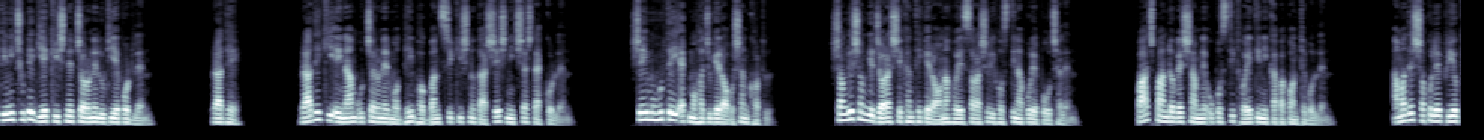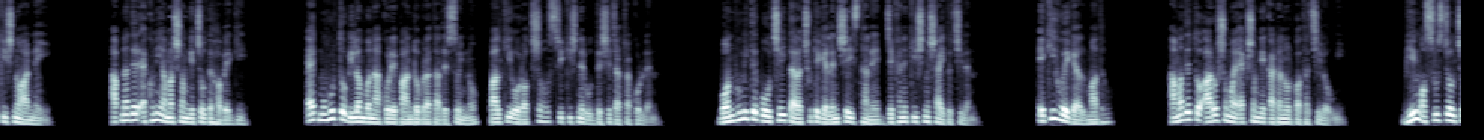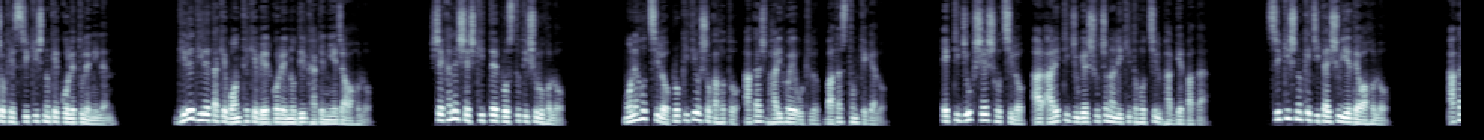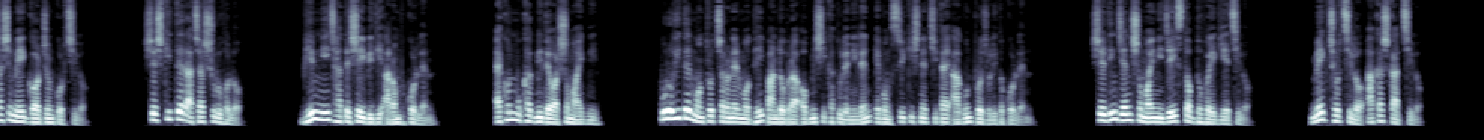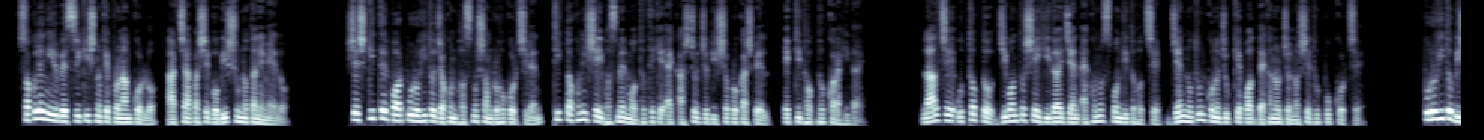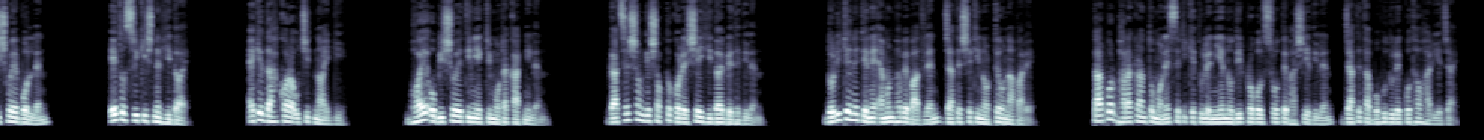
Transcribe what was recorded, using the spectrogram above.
তিনি ছুটে গিয়ে কৃষ্ণের চরণে লুটিয়ে পড়লেন। রাধে রাধে কি এই নাম উচ্চারণের মধ্যেই ভগবান শ্রীকৃষ্ণ তার শেষ নিঃশ্বাস ত্যাগ করলেন। সেই মুহূর্তেই এক মহাযুগের অবসান ঘটল। সঙ্গে সঙ্গে জরা সেখান থেকে রওনা হয়ে সরাসরি হস্তিনাপুরে পৌঁছালেন। পাঁচ পাণ্ডবের সামনে উপস্থিত হয়ে তিনি কাপা কণ্ঠে বললেন, আমাদের সকলের প্রিয় কৃষ্ণ আর নেই। আপনাদের এখনই আমার সঙ্গে চলতে হবে, গি। এক মুহূর্ত বিলম্ব না করে পাণ্ডবরা তাদের সৈন্য, পালকি ও রথসহ শ্রীকৃষ্ণের উদ্দেশ্যে যাত্রা করলেন। বনভূমিতে পৌঁছেই তারা ছুটে গেলেন সেই স্থানে যেখানে কৃষ্ণ সাহিত্য ছিলেন। একই হয়ে গেল, মাধব? আমাদের তো আরও সময় একসঙ্গে কাটানোর কথা ছিল ওই ভীম অশ্রুষ্টল চোখে শ্রীকৃষ্ণকে কোলে তুলে নিলেন। ধীরে ধীরে তাকে বন থেকে বের করে নদীর ঘাটে নিয়ে যাওয়া হল। সেখানে শেষকৃত্যের প্রস্তুতি শুরু হল। মনে হচ্ছিল প্রকৃতিও শোকাহত আকাশ ভারী হয়ে উঠল, বাতাস থমকে গেল। একটি যুগ শেষ হচ্ছিল, আর আরেকটি যুগের সূচনা লিখিত হচ্ছিল ভাগ্যের পাতা। শ্রীকৃষ্ণকে চিতায় শুইয়ে দেওয়া হল। আকাশে মেঘ গর্জন করছিল। শেষকৃত্যের আচার শুরু হল। ভীম নিজ হাতে সেই বিধি আরম্ভ করলেন। এখন মুখাগ্নি দেওয়ার সময় পুরোহিতের মন্ত্রোচ্চারণের মধ্যেই পাণ্ডবরা অগ্নিশিখা তুলে নিলেন এবং শ্রীকৃষ্ণের চিতায় আগুন প্রজ্বলিত করলেন। সেদিন যেন সময় নিজেই স্তব্ধ হয়ে গিয়েছিল। মেঘ ছড়ছিল আকাশ কাঁদছিল। সকলে নির্বে শ্রীকৃষ্ণকে প্রণাম করল, আর চারপাশে গভীর শূন্যতা নেমে এলো। শেষকৃত্যের পর পুরোহিত যখন ভস্ম সংগ্রহ করছিলেন, ঠিক তখনই সেই ভস্মের মধ্য থেকে এক আশ্চর্য দৃশ্য প্রকাশ পেল, একটি ধকধক করা হৃদয়। লালচে, উত্তপ্ত, জীবন্ত সেই হৃদয় যেন এখনও স্পন্দিত হচ্ছে, যেন নতুন কোনো যুগকে পথ দেখানোর জন্য সে ধুপুক করছে। পুরোহিত বিষয়ে বললেন, এ তো শ্রীকৃষ্ণের হৃদয়। একে দাহ করা উচিত নয়, গি। ভয়ে ও বিষয়ে তিনি একটি মোটা কাঠ নিলেন। গাছের সঙ্গে শক্ত করে সেই হৃদয় বেঁধে দিলেন। দড়ি টেনে টেনে এমনভাবে বাঁধলেন, যাতে সেটি নড়তেও না পারে। তারপর ভারাক্রান্ত মনে সেটিকে তুলে নিয়ে নদীর প্রবল স্রোতে ভাসিয়ে দিলেন, যাতে তা বহুদূরে কোথাও হারিয়ে যায়।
